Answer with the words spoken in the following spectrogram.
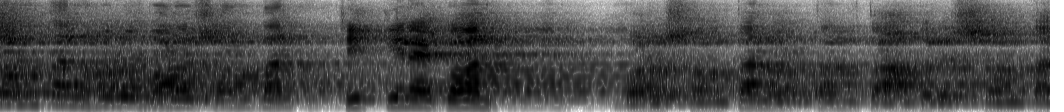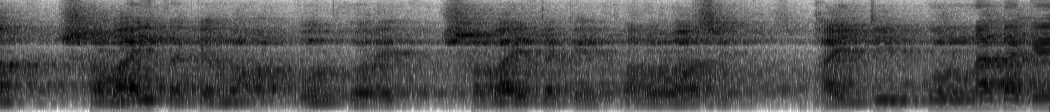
সন্তান হলো, বড় সন্তান। ঠিক কিনা কন? বড় সন্তান অত্যন্ত আদরের সন্তান, সবাই তাকে মহব্বত করে, সবাই তাকে ভালোবাসে। ভাইটির কন্যাটাকে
